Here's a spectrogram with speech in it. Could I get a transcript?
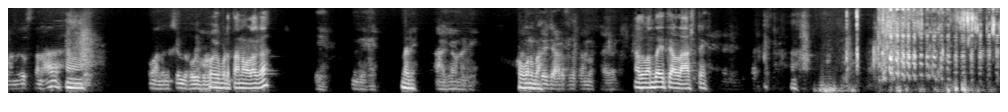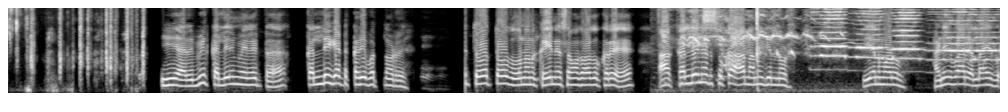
ಒಣಗಿಸ್ತಾನ. ಹ್ಮ್ ಒಣಗಿಸಿಂದ ಹೋಗ್ಬಿಡು ಹೋಗಿ ಬಿಡ್ತಾನ ಒಳಗ. ನಡಿ. ಆಗ್ಯಾವ ನಡಿ. ಹೋಗುನ್ ಬಾ. ಅದು ಒಂದೈತಿ ಅವಳ ಲಾಸ್ಟಿಗೆ ಈ ಅರ್ಬಿ ಕಲ್ಲಿನ ಮೇಲಿಟ್ಟ ಕಲ್ಲಿಗೆಟ್ ಕಳಿ ಬತ್ ನೋಡ್ರಿ. ತೋತೋದು ತೋದು ನನ್ನ ಕೈನೇ ಸಮದವಾದು ಕರೆ ಆ ಕಲ್ಲಿನ ಸುಖ ನನಗಿಲ್ ನೋಡ್ರಿ. ಏನ್ ಮಾಡು ಹಣಿ ಬಾರ್ ಎಲ್ಲ ಇದು.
